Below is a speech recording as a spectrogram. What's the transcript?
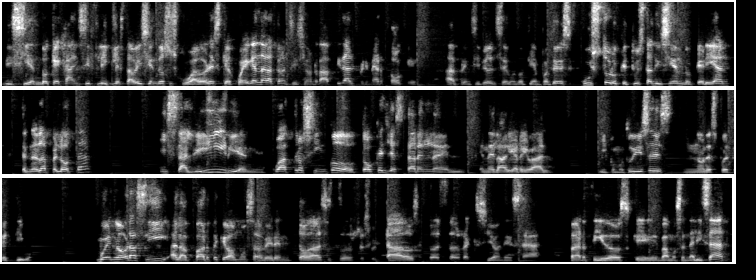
diciendo que Hansi Flick le estaba diciendo a sus jugadores que jueguen a la transición rápida al primer toque, al principio del segundo tiempo. Entonces, justo lo que tú estás diciendo, querían tener la pelota y salir y en cuatro o cinco toques ya estar en el, en el área rival. Y como tú dices, no les fue efectivo. Bueno, ahora sí, a la parte que vamos a ver en todos estos resultados, en todas estas reacciones a partidos que vamos a analizar,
